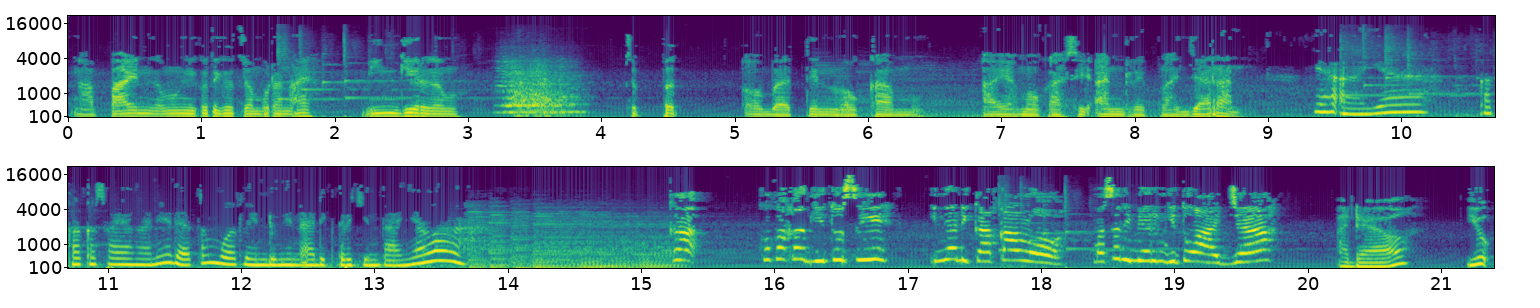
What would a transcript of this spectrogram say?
ngapain kamu ngikut-ikut campuran ayah? Minggir kamu. Cepet obatin lo kamu. Ayah mau kasih Andre pelajaran. Ya ayah, kakak kesayangannya datang buat lindungin adik tercintanya lah. kak, kok kakak gitu sih? Ini adik kakak loh. Masa dibiarin gitu aja? Adele, yuk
